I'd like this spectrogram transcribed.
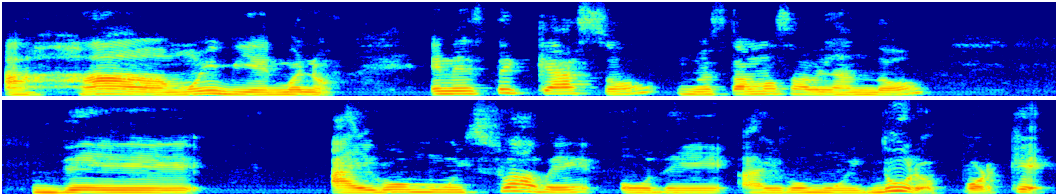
Ajá, muy bien. Bueno, en este caso no estamos hablando de algo muy suave o de algo muy duro. porque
